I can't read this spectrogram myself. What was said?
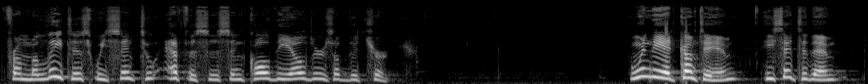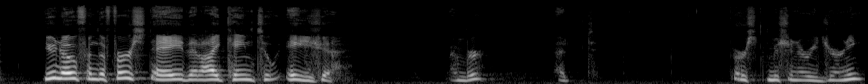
From Miletus we sent to Ephesus and called the elders of the church. When they had come to him, he said to them, You know from the first day that I came to Asia. Remember that first missionary journey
